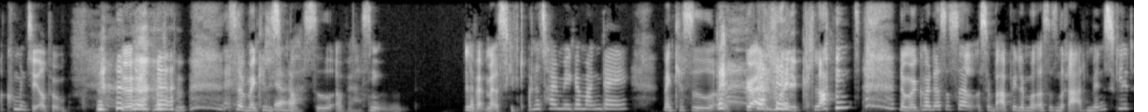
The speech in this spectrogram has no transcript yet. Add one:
og kommenteret på. Øh, så man kan ligesom ja. bare sidde og være sådan, lad være med at skifte undertøj mega mange dage. Man kan sidde og gøre alt muligt klamt, når man kun er sig selv, som bare på en eller anden måde er så sådan rart menneskeligt.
